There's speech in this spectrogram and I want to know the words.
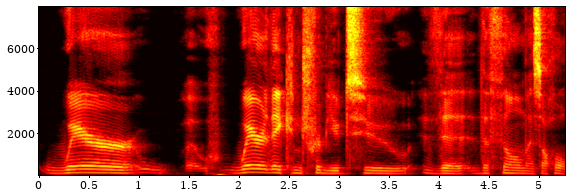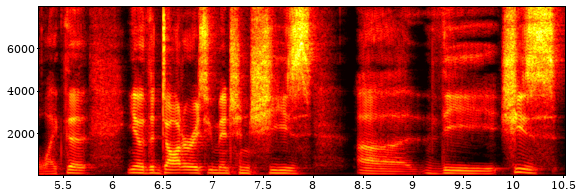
where where they contribute to the the film as a whole. Like the you know the daughter, as you mentioned, she's uh, the she's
